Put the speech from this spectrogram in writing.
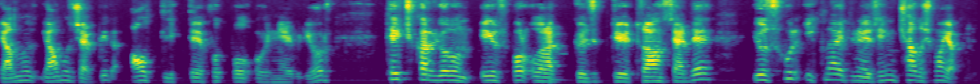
yalnız, yalnızca bir alt ligde futbol oynayabiliyor. Tek çıkar yolun Eyüpspor olarak gözüktüğü transferde Yusuf'un ikna edilmesi için çalışma yapılıyor.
